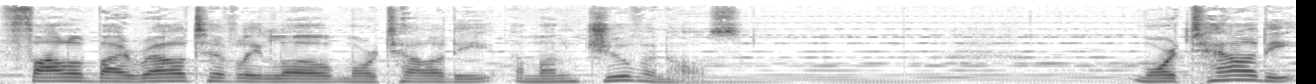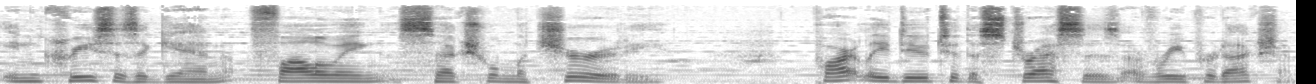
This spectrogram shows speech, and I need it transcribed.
followed by relatively low mortality among juveniles. Mortality increases again following sexual maturity, partly due to the stresses of reproduction.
